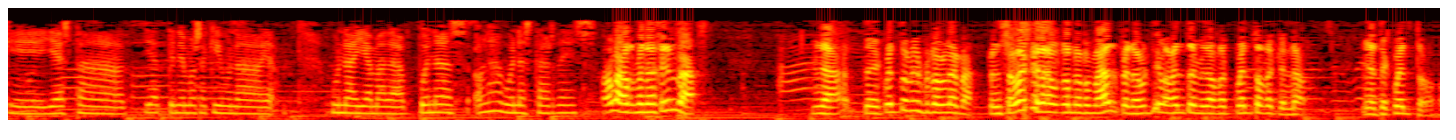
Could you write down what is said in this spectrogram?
que ya está, ya tenemos aquí una, una llamada. Buenas, hola, buenas tardes. Hola, Hermenegilda. Mira, te cuento mi problema. Pensaba que era algo normal, pero últimamente me he dado cuenta de que no. Mira, te cuento.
